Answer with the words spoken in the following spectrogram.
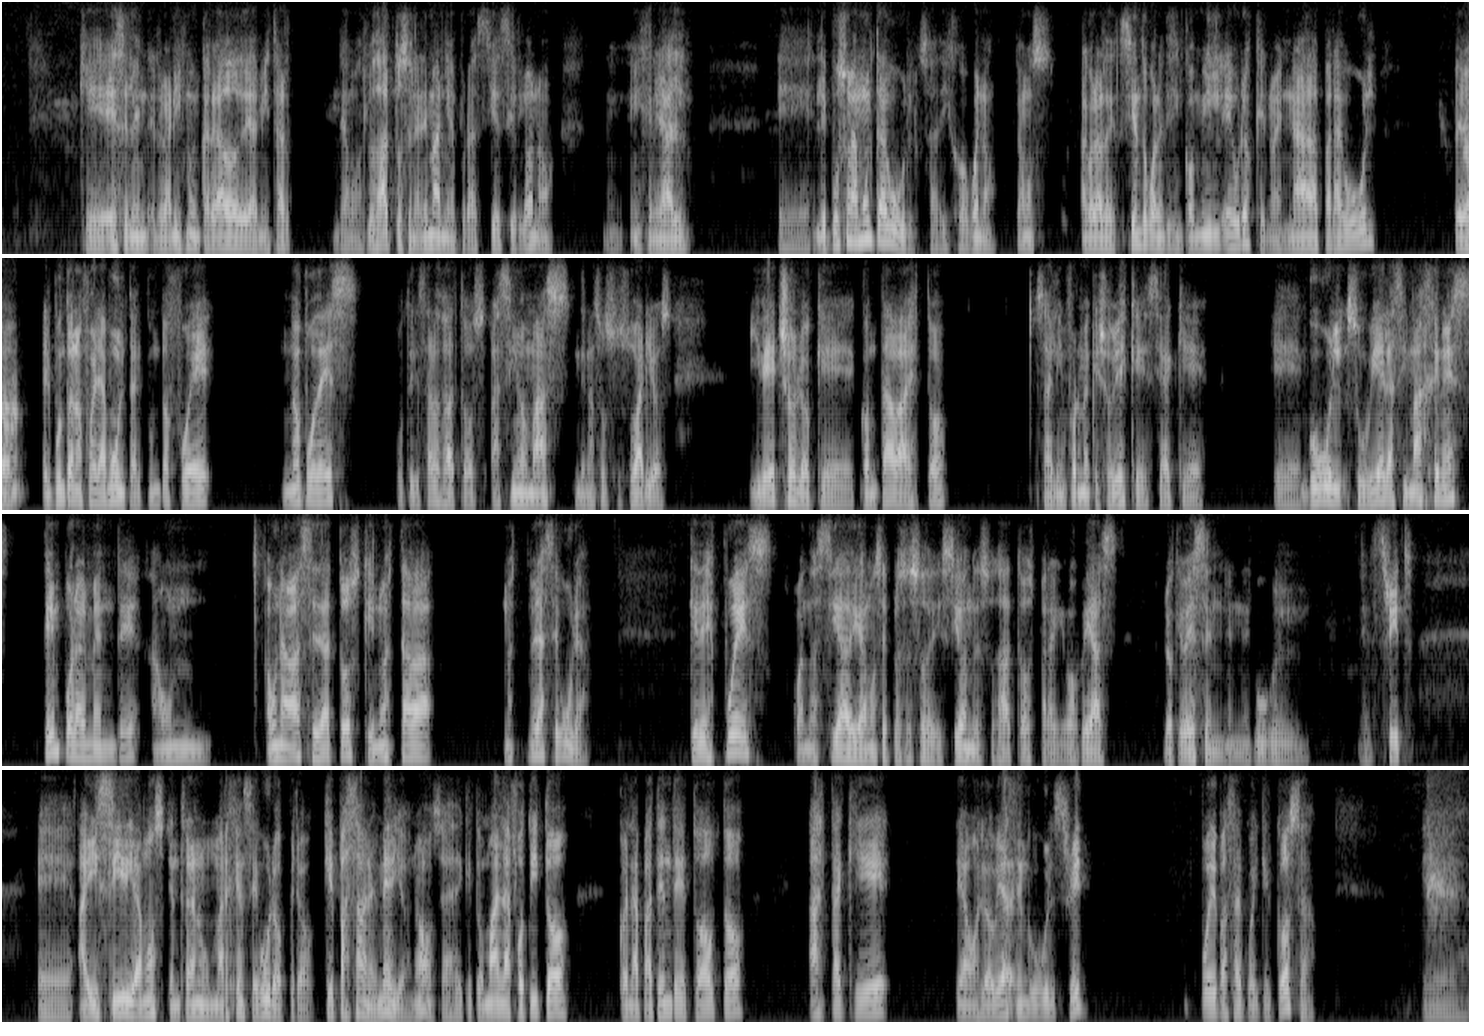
que es el, organismo encargado de administrar, digamos, los datos en Alemania, por así decirlo, ¿no? En, general, le puso una multa a Google, o sea, dijo, bueno, vamos a hablar de 145 mil euros, que no es nada para Google, pero el punto no fue la multa, el punto fue no podés utilizar los datos así nomás de nuestros usuarios. Y de hecho lo que contaba esto, o sea, el informe que yo vi es que decía que eh, Google subía las imágenes temporalmente a, un, a, una base de datos que no estaba, no era segura. Que después cuando hacía, digamos, el proceso de edición de esos datos para que vos veas lo que ves en, el Google Street, eh, ahí sí, digamos, entran en un margen seguro, pero ¿qué pasaba en el medio, no? O sea, desde que tomaban la fotito con la patente de tu auto hasta que, digamos, lo veas en Google Street, puede pasar cualquier cosa. Eh,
